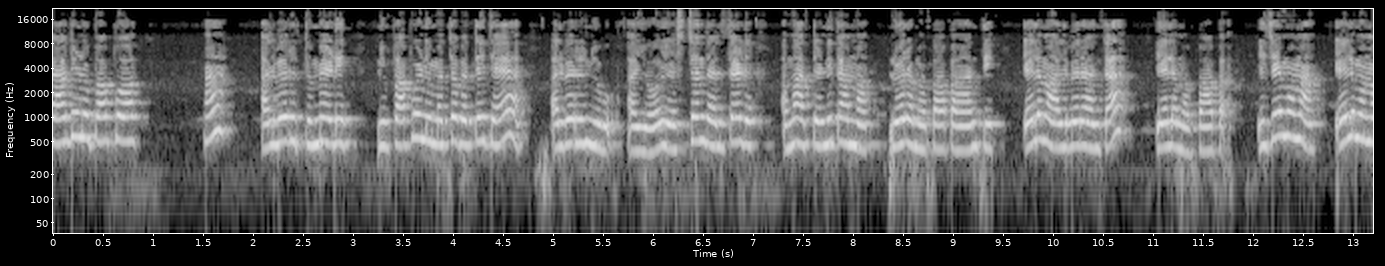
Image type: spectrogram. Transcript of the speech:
ಯಾವ್ದೇನು ಪಾಪ ಹಾ ಅಲ್ವೇರಿ ತುಂಬಾಡಿ ನಿಮ್ಮ ಪಾಪ ನಿಮ್ಮ ಹತ್ರ ಬರ್ತೈತೆ ಅಲ್ವೇರಿ ನೀವು ಅಯ್ಯೋ ಎಷ್ಟೊಂದು ಅಳ್ತಾ ಇದೆ ಅಮ್ಮ ತಂದೆ ತಾವಮ್ಮ ನೋಡಮ್ಮ ಪಾಪ ಆಂಟಿ ಹೇಳಮ್ಮ ಅಲ್ವೇರ ಅಂತ ಹೇಳಮ್ಮ ಪಾಪ ವಿಜಯ್ ಮಾಮ ಹೇಳಮ್ಮ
